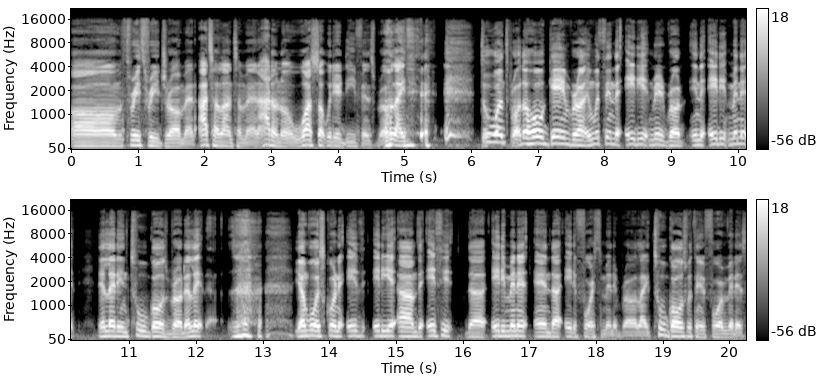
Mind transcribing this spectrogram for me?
um 3-3 draw, man. Atalanta, man. I don't know what's up with your defense, bro. Like 2-1 throughout the whole game, bro. And within the 88th minute, bro. In the 80th minute, they let in two goals, bro. They let Young boys scoring the eighth, 80, um, the 80, the 80 minute and the 84th minute, bro. Like two goals within four minutes.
